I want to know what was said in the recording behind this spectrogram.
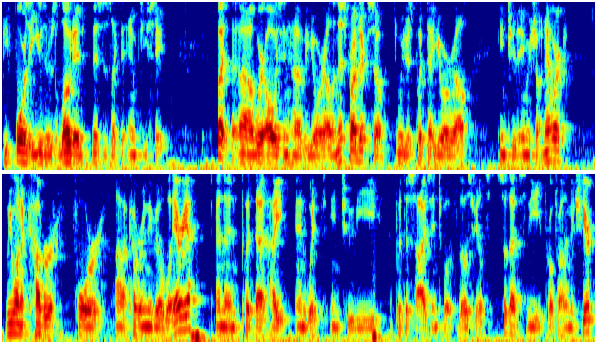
before the user is loaded. This is like the empty state. But uh, we're always going to have a URL in this project, so we just put that URL into the image.network. We want to cover for uh, covering the available area, and then put that height and width into the put the size into both of those fields. So that's the profile image here,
